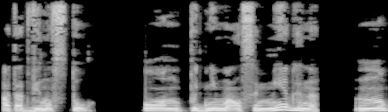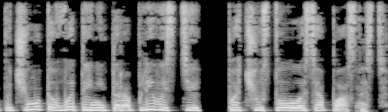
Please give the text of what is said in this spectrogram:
отодвинув стул. Он поднимался медленно, но почему-то в этой неторопливости почувствовалась опасность.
